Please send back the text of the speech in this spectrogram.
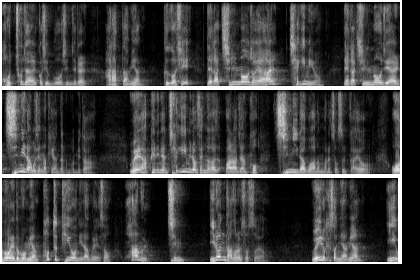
고쳐져야 할 것이 무엇인지를 알았다면 그것이 내가 짊어져야 할 책임이요. 내가 짊어져야 할 짐이라고 생각해야 한다는 겁니다. 왜 하필이면 책임이라고 생각 말하지 않고 짐이라고 하는 말을 썼을까요? 원어에도 보면 포트티온이라고 해서 화물, 짐 이런 단어를 썼어요. 왜 이렇게 썼냐면 이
